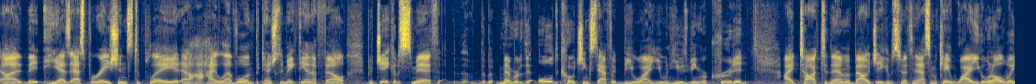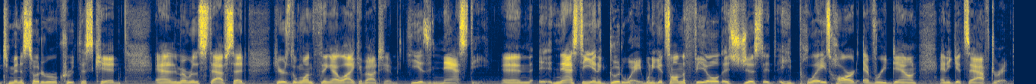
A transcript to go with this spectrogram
uh, they, he has aspirations to play at, a high level and potentially make the NFL. But Jacob Smith, the, the member of the old coaching staff at BYU, when he was being recruited, I talked to them about Jacob Smith and asked them, okay, why are you going all the way to Minnesota to recruit this kid? And a member of the staff said, here's the one thing I like about him he is nasty and nasty in a good way. When he gets on the field, it's just it, he plays hard every down and he gets after it.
